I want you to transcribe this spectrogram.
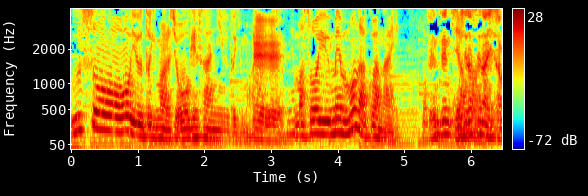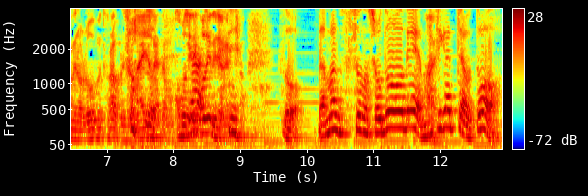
嘘を言う時もあるし、大げさに言う時もあるんですよね。まあそういう面もなくはない。もう全然こじらせないためのロームトラブルじゃないじゃないですか。もうこじれこじれじゃないですか。そう。だまずその初動で間違っちゃうと、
